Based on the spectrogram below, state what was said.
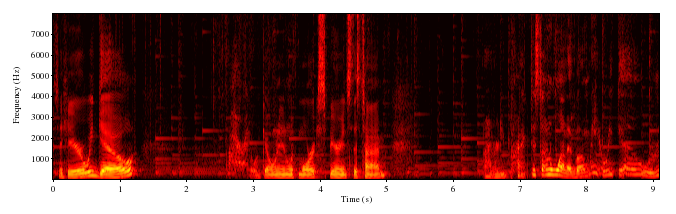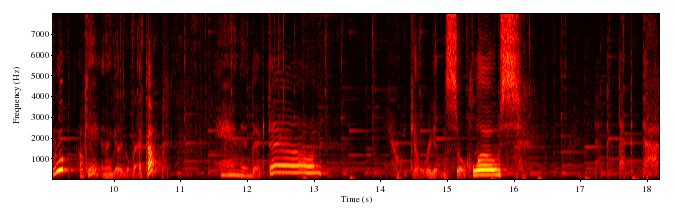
So here we go. All right, we're going in with more experience this time. I already practiced on one of them. Here we go. Whoop. Okay, and then gotta go back up. And then back down. Here we go. We're getting so close. Da, da, da,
